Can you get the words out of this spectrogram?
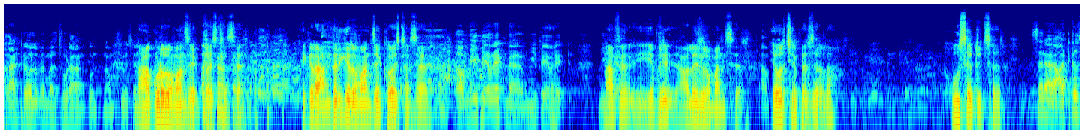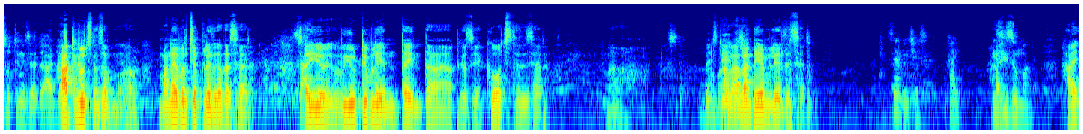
అలాంటి రోజులు మిమ్మల్ని చూడాలనుకుంటున్నాం ఫ్యూచర్ నాకు కూడా రొమాన్స్ ఎక్కువ ఇష్టం సార్. ఇక్కడ అందరికీ రొమాన్స్ ఎక్కువ ఇష్టం సార్. మీ ఫేవరెట్ మీ ఫేవరెట్ నా ఎవ్రీ ఆల్వేజ్ రొమాన్స్ సార్. ఎవరు చెప్పారు సార్ అలా? Who said it sir? Sir articles వచ్చినాయి సార్. ఆర్టికల్ వచ్చింది సార్. మన ఎవరు చెప్పలేదు కదా సార్. సార్. యూట్యూబ్లో ఎంత ఇంత ఆర్టికల్స్ ఎక్కువ వస్తుంది సార్. అలా అలాంటి ఏం లేదు sir is? Hi. This is Uma. Hi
